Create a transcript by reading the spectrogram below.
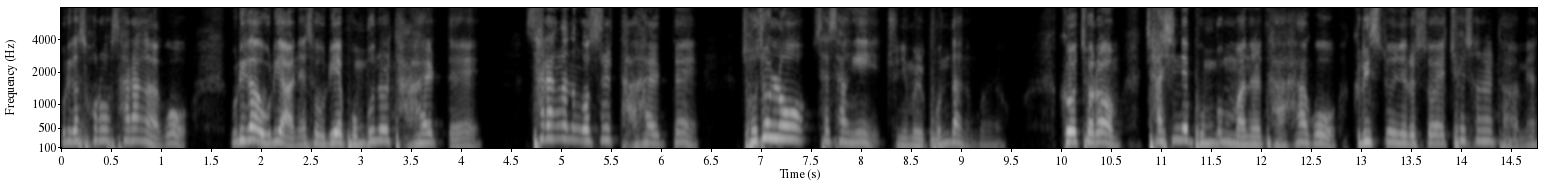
우리가 서로 사랑하고 우리가 우리 안에서 우리의 본분을 다할 때 사랑하는 것을 다할 때 저절로 세상이 주님을 본다는 거예요. 그것처럼 자신의 본분만을 다 하고 그리스도인으로서의 최선을 다하면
